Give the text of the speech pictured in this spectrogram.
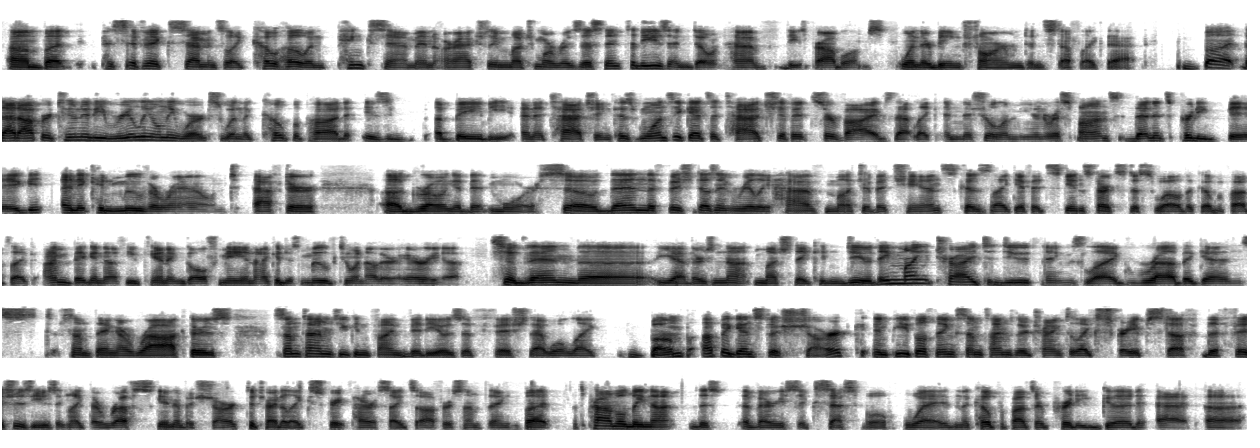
Um, but Pacific salmon, so like coho and pink salmon, are actually much more resistant to these and don't have these problems when they're being farmed and stuff like that. But that opportunity really only works when the copepod is a baby and attaching. Because once it gets attached, if it survives that like initial immune response, then it's pretty big and it can move around after uh, growing a bit more. So then the fish doesn't really have much of a chance because, like, if its skin starts to swell, the copepod's like, I'm big enough, you can't engulf me, and I could just move to another area. So then the, yeah, there's not much they can do. They might try to do things like rub against something, a rock. There's sometimes you can find videos of fish that will like bump up against a shark and people think sometimes they're trying to like scrape stuff. The fish is using like the rough skin of a shark to try to like scrape parasites off or something but it's probably not this a very successful way and the copepods are pretty good at uh,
